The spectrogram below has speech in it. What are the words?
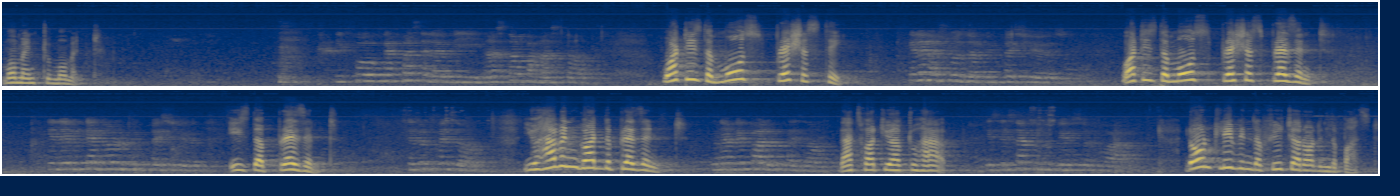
moment to moment. What is the most precious thing? What is the most precious present? Is the present. You haven't got the present. That's what you have to have. Don't live in the future or in the past.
